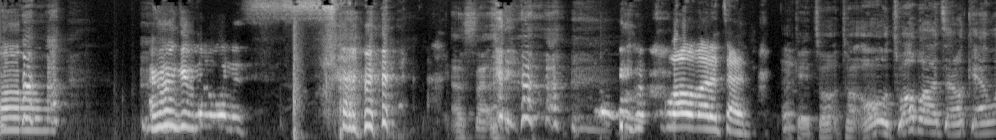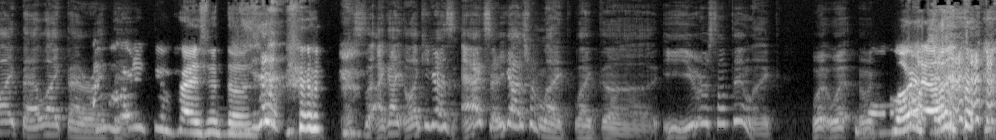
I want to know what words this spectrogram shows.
Um, I'm gonna give that one a seven. That's that. Twelve out of ten. Okay, 12, 12, oh, 12 out of 10. Okay, I like that. I like that right I'm there. hard to impress with those. I got like you guys accent. Are you guys from like like uh EU or something? Like what what, what Florida. are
